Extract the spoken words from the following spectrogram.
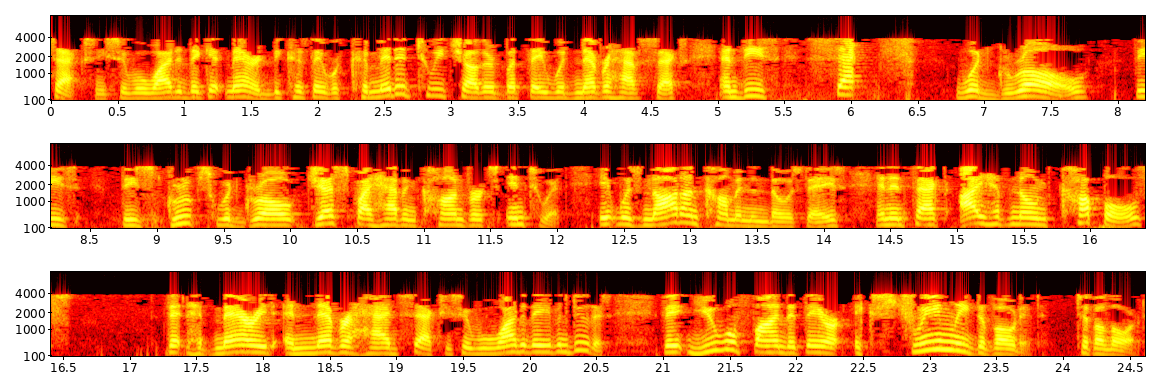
sex. And you say, well, why did they get married? Because they were committed to each other, but they would never have sex. And these sects would grow, these, these groups would grow just by having converts into it. It was not uncommon in those days. And in fact, I have known couples that have married and never had sex. You say, well, why do they even do this? They, you will find that they are extremely devoted to the Lord,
